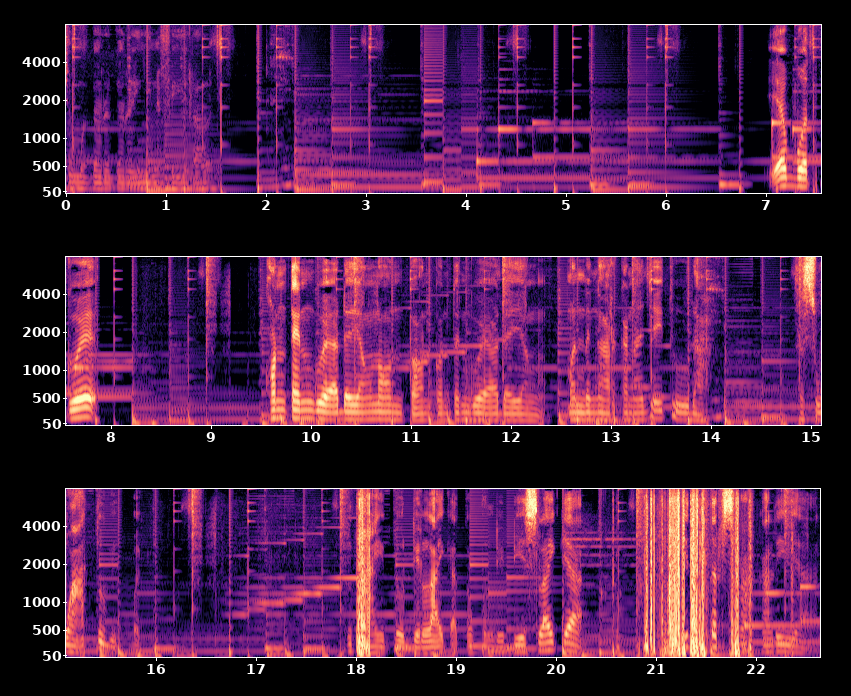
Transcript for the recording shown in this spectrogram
cuma gara-gara ingin viral ya buat gue konten gue ada yang nonton konten gue ada yang mendengarkan aja itu udah sesuatu gitu entah itu di like ataupun di dislike ya itu terserah kalian.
